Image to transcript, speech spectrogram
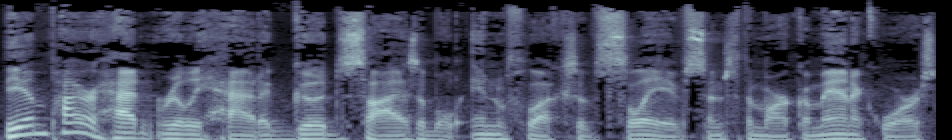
The Empire hadn't really had a good sizable influx of slaves since the Marcomannic Wars,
